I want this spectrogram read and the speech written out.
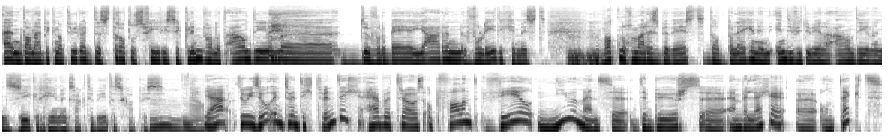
En dan heb ik natuurlijk de stratosferische klim van het aandeel eh, de voorbije jaren volledig gemist. Wat nog maar eens bewijst dat beleggen in individuele aandelen zeker geen exacte wetenschap is. Ja, sowieso in 2020 hebben trouwens opvallend veel nieuwe mensen de beurs eh, en beleggen eh, ontdekt.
